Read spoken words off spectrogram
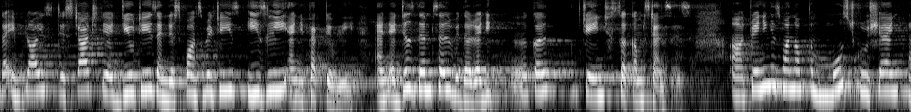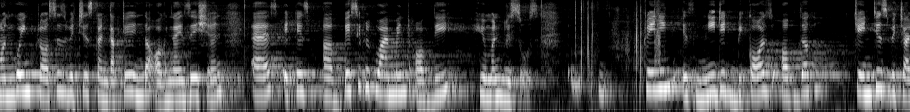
the employees discharge their duties and responsibilities easily and effectively and adjust themselves with the radical change circumstances. Uh, training is one of the most crucial and ongoing process which is conducted in the organization as it is a basic requirement of the human resource. Training is needed because of the changes which are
